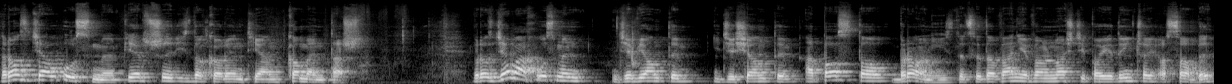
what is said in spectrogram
Rozdział ósmy, pierwszy list do Koryntian, komentarz. W rozdziałach ósmym, dziewiątym i dziesiątym apostoł broni zdecydowanie wolności pojedynczej osoby,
